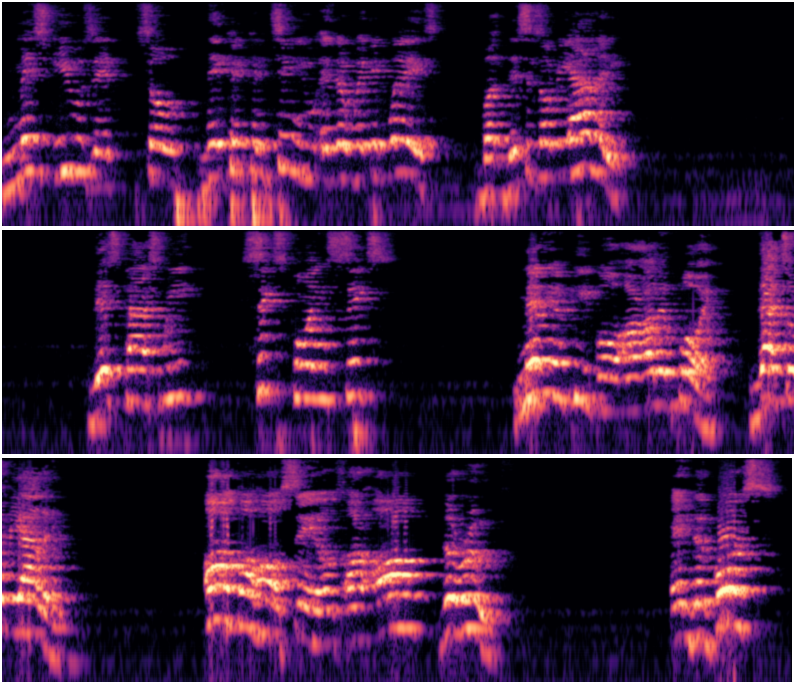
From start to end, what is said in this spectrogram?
misuse it so they can continue in their wicked ways. But this is a reality. This past week, 6.6 million people are unemployed. That's a reality. Alcohol sales are off the roof. And divorce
